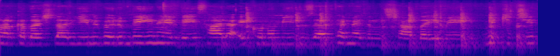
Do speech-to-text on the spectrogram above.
arkadaşlar yeni bölümde yine evdeyiz. Hala ekonomiyi düzeltemedim dışarıda yemeğe gitmek için.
